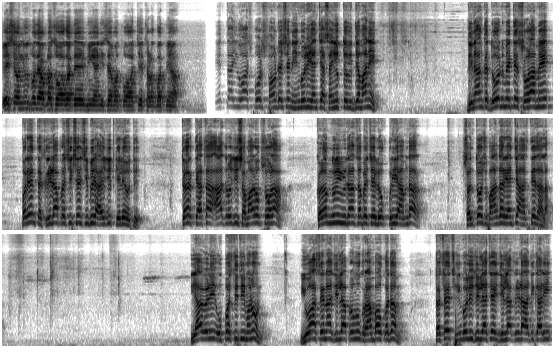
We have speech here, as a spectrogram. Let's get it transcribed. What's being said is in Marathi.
एशियन न्यूजमध्ये आपलं स्वागत आहे. मी आणि सहमत पवारचे ठळक बातम्या. एकता युवा स्पोर्ट्स फाउंडेशन हिंगोली यांच्या संयुक्त विद्यमाने दिनांक दोन मे ते सोळा मे पर्यंत क्रीडा प्रशिक्षण शिबिर आयोजित केले होते. तर त्याचा आज रोजी समारोप सोहळा कळमनुरी विधानसभेचे लोकप्रिय आमदार संतोष बांगर यांच्या हस्ते झाला. यावेळी उपस्थिती म्हणून युवा सेना जिल्हाप्रमुख रामभाऊ कदम तसेच हिंगोली जिल्ह्याचे जिल्हा क्रीडा अधिकारी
